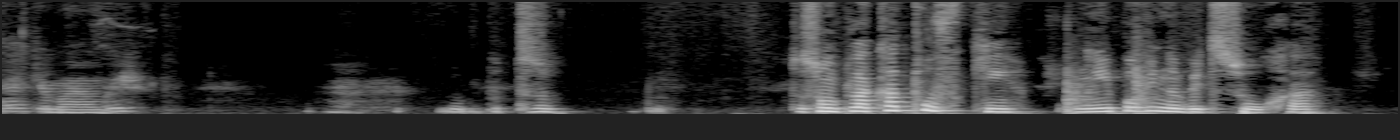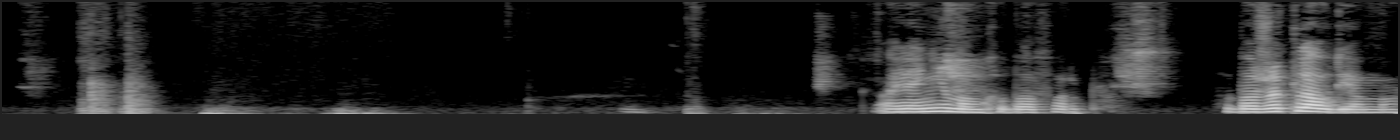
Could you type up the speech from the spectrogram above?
A jakie mają być? Bo To, to są plakatówki. One nie powinny być suche. A ja nie mam chyba farb. Chyba, że Klaudia ma.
